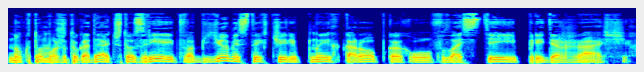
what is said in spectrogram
Но кто может угадать, что зреет в объемистых черепных коробках у властей придержащих?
